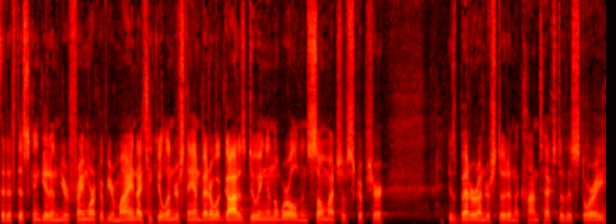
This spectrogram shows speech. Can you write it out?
that if this can get in your framework of your mind, I think you'll understand better what God is doing in the world, and so much of Scripture is better understood in the context of this story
